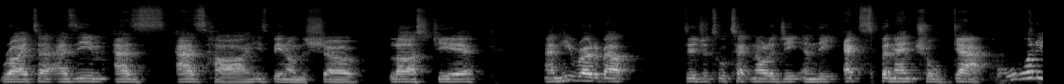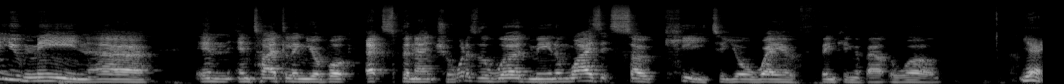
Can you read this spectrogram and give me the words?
writer, Azeem Az Azhar. He's been on the show last year, and he wrote about digital technology and the exponential gap. What do you mean uh, in entitling your book Exponential. What does the word mean, and why is it so key to your way of thinking about the world? Yeah,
